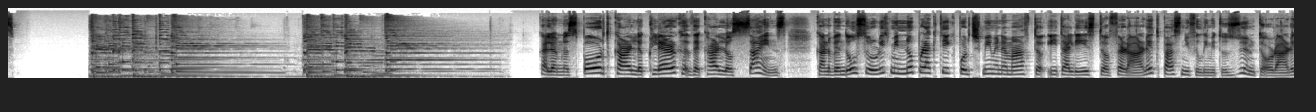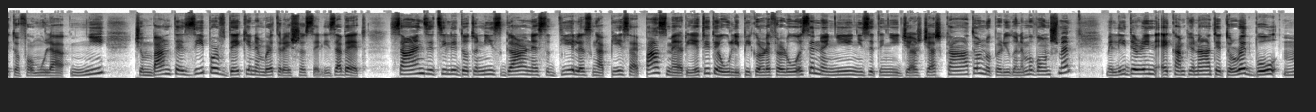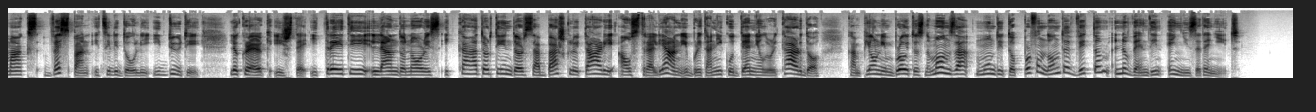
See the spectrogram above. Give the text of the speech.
Kalojmë në sport, Charles Leclerc dhe Carlos Sainz kanë vendosur ritmin në praktikë për çmimin e madh të Italisë të Ferrarit pas një fillimi të zymtë të orarit të Formula 1 që mbante zi për vdekjen e mbretëreshës Elizabeth. Sainz, i cili do të nisë garën e së dielës nga pjesa e pasme e rrjetit, e uli pikën referuese në një njëzet e një gjashtë gjashtë katër në periudhën e mëvonshme, me liderin e kampionatit të Red Bull, Max Verstappen, i cili doli i dyti. Leclerc ishte i treti, Lando Norris i katërti, ndërsa bashkëlojtari australian i britanikut Daniel Ricciardo, kampioni mbrojtës në Monza, mundi të përfundonte vetëm në vendin e njëzet e njëtë.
